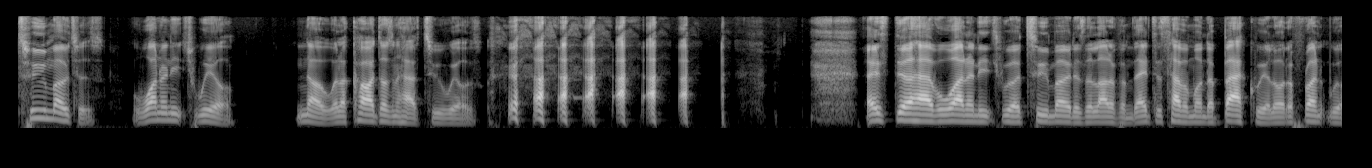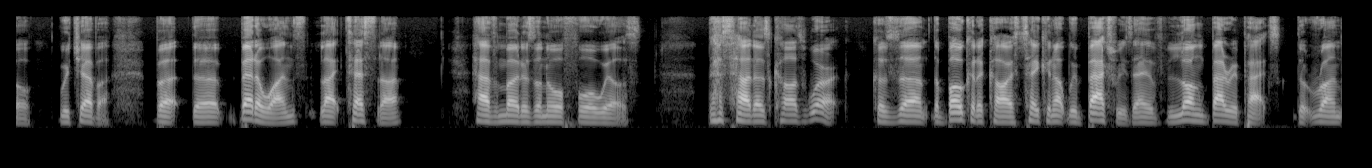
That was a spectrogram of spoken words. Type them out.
two motors, one on each wheel. No, well, a car doesn't have two wheels. they still have one on each wheel, two motors, a lot of them. They just have them on the back wheel or the front wheel, whichever. But the better ones, like Tesla, have motors on all four wheels. That's how those cars work. Because um, the bulk of the car is taken up with batteries. They have long battery packs that run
